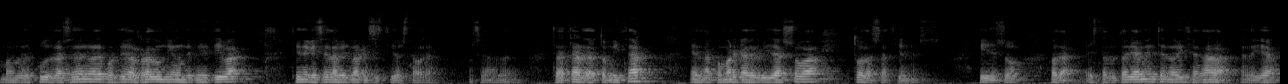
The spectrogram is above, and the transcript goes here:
bueno, del club de la Sociedad Deportiva, del Real Unión en definitiva, tiene que ser la misma que ha existido hasta ahora. O sea, tratar de atomizar en la comarca del Vidasoa todas las acciones. Y eso, ahora, estatutariamente no dice nada, ya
